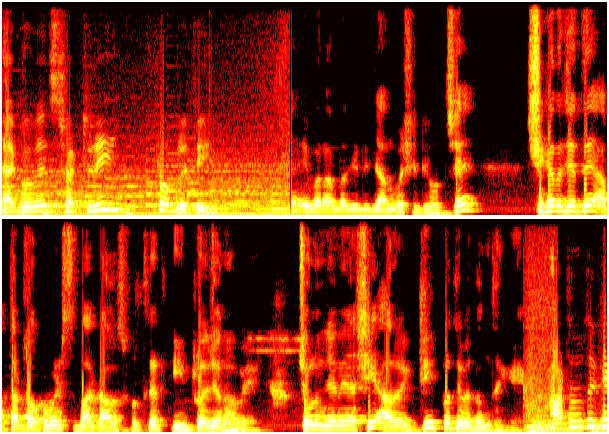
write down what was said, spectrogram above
অ্যাগ্রোভেজ ফ্যাক্টরি প্রভৃতি। এবার আমরা যেটি জানব সেটি হচ্ছে সেখানে যেতে আপনার ডকুমেন্টস বা কাগজপত্রের কি প্রয়োজন হবে? চলুন জেনে আসি আরও একটি প্রতিবেদন থেকে। আঠারো থেকে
